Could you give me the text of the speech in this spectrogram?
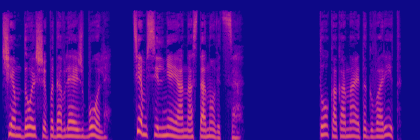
Чем дольше подавляешь боль, тем сильнее она становится. То, как она это говорит,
